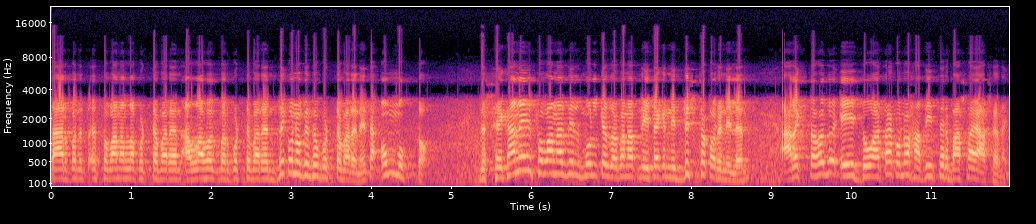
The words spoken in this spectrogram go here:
তারপরে সোবান আল্লাহ পড়তে পারেন, আল্লাহ একবার পড়তে পারেন যে কোনো কিছু পড়তে পারেন, এটা উন্মুক্ত। যে সেখানেই সোবান আজিল মূলকে যখন আপনি এটাকে নির্দিষ্ট করে নিলেন, আরেকটা হলো এই দোয়াটা কোনো হাদিসের বাসায় আসে নাই।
